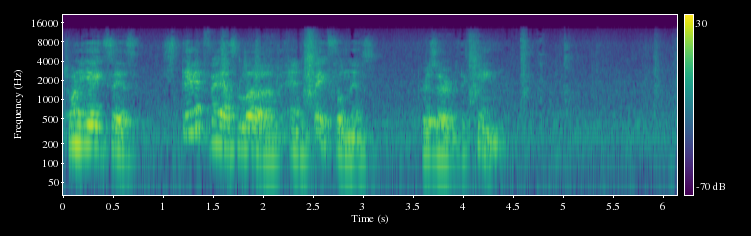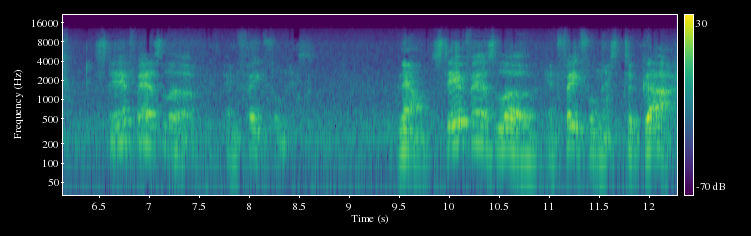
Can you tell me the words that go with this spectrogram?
28 says, Steadfast love and faithfulness preserve the king. Steadfast love and faithfulness Now, steadfast love and faithfulness to God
